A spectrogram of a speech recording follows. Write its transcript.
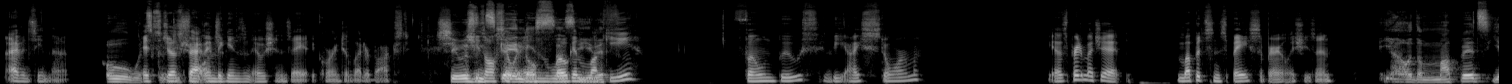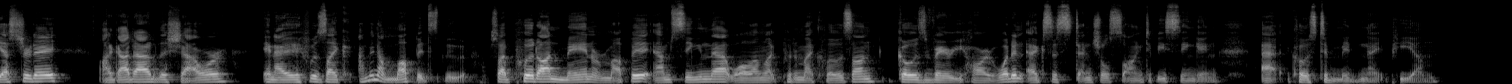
I haven't seen that. Oh, It's, good. Just Batman. Begins and Ocean's Eight, according to Letterboxd. She was She's in also in Logan Edith. Lucky, Phone Booth, The Ice Storm. Yeah, that's pretty much it. Muppets in Space, apparently she's in. Yo, the Muppets. Yesterday, I got out of the shower and I was like, I'm in a Muppets mood. So I put on Man or Muppet. And I'm singing that while I'm like putting my clothes on. Goes very hard. What an existential song to be singing at close to midnight p.m.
